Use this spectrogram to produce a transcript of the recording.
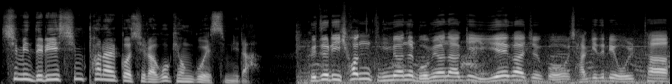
시민들이 심판할 것이라고 경고했습니다. 그들이 현 국면을 모면하기 위해 가지고 자기들이 옳다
